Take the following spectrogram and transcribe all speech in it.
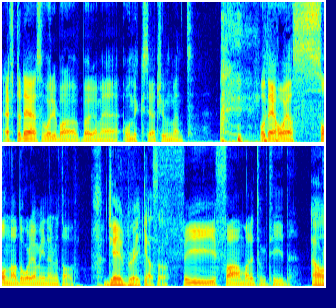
Efter det så var det ju bara att börja med Onyxia attunement Och det har jag sådana dåliga minnen utav Jailbreak alltså. Fy fan vad det tog tid Ja.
